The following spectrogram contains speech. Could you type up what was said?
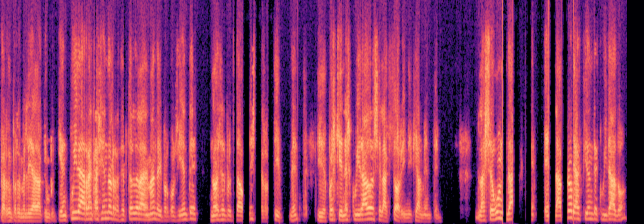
perdón, perdón, me he liado aquí. Quien cuida arranca siendo el receptor de la demanda y por consiguiente no es el protagonista, y después quien es cuidado es el actor inicialmente. La segunda, en la propia acción de cuidado,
